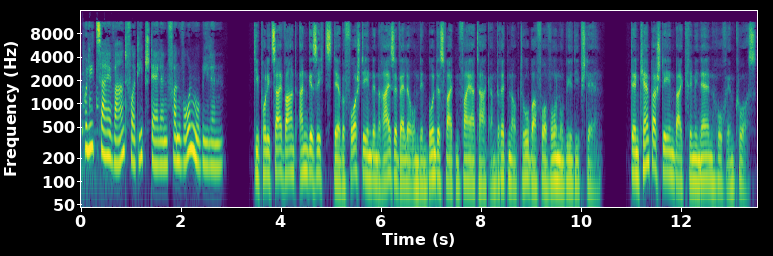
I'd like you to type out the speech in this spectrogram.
Polizei warnt vor Diebstählen von Wohnmobilen. Die Polizei warnt angesichts der bevorstehenden Reisewelle um den bundesweiten Feiertag am 3. Oktober vor Wohnmobildiebstählen. Denn Camper stehen bei Kriminellen hoch im Kurs.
